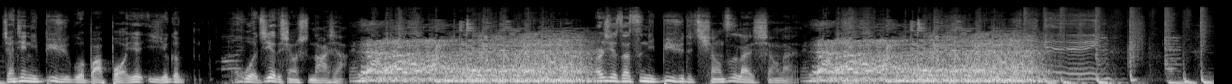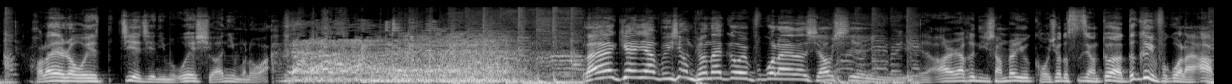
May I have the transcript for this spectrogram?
今天你必须给我把宝爷以一个。火箭的形式拿下，而且这次你必须得亲自来想来。好了，让我也见见你们，我也想你们了啊！来看一下微信平台各位发过来的消息啊，然后你上边有搞笑的事情，对，都可以发过来啊。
